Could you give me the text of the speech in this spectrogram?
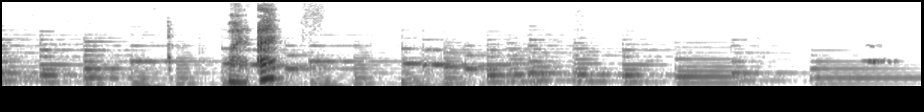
晚安。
